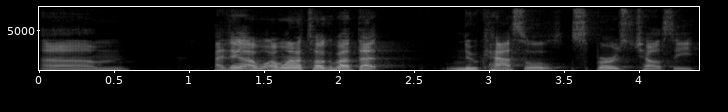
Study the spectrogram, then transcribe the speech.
Um, I think I, I want to talk about that Newcastle Spurs Chelsea.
